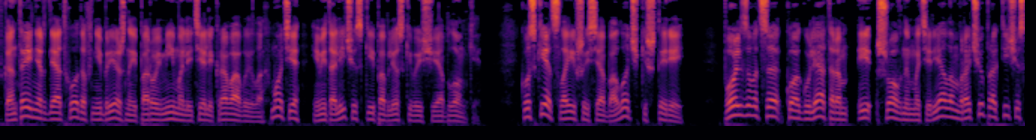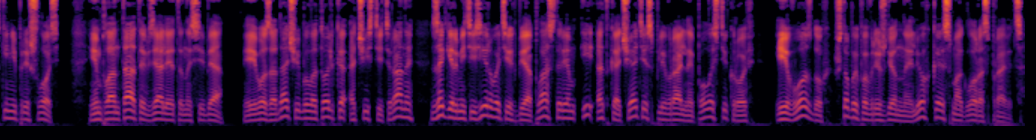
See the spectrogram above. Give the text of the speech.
в контейнер для отходов небрежно и порой мимо летели кровавые лохмотья и металлические поблескивающие обломки. Куски отслоившейся оболочки штырей. Пользоваться коагулятором и шовным материалом врачу практически не пришлось. Имплантаты взяли это на себя, и его задачей было только очистить раны, загерметизировать их биопластырем и откачать из плевральной полости кровь и воздух, чтобы поврежденное легкое смогло расправиться.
